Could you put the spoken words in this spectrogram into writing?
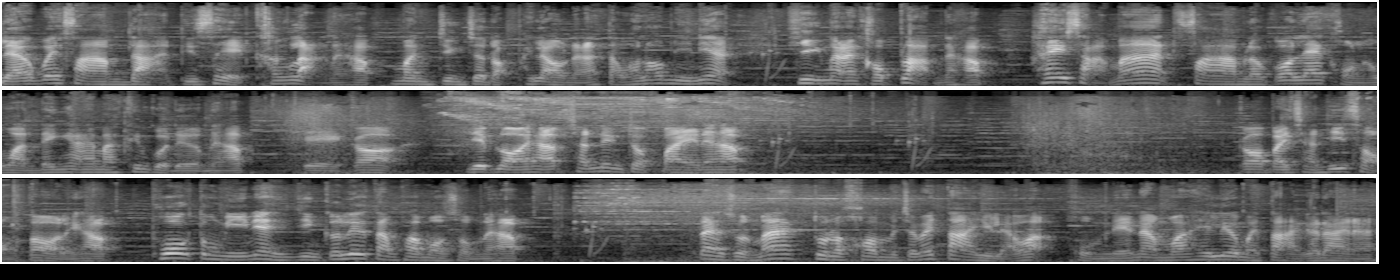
แล้วไปฟาร์มด่านพิเศษข้างหลังนะครับ มันจึงจะดรอปให้เรานะ แต่ว่ารอบนี้เนี่ยทีมงานเขาปรับนะครับ ให้สามารถฟาร์มแล้วก็แลกของรางวัลได้ง่ายมากขึ้นกว่าเดิมนะครับ โอเคก็เรียบร้อยครับ ชั้นหนึ่งจบไปนะครับ ก็ไปชั้นที่ 2 ต่อเลยครับ พวกตรงนี้เนี่ยจริงๆก็เลือกตามความเหมาะสมนะครับ แต่ส่วนมากตัวละครมันจะไม่ตายอยู่แล้วอะผมแนะนำว่าให้เลือกไม้ตายก็ได้นะ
